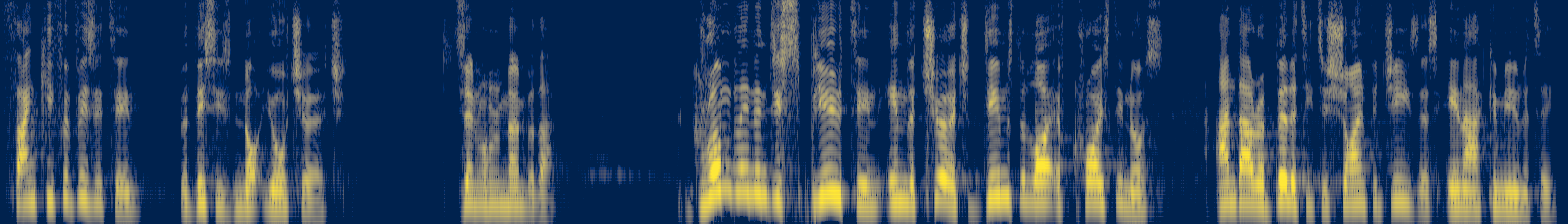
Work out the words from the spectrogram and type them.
thank you for visiting, but this is not your church. Does anyone remember that? Grumbling and disputing in the church dims the light of Christ in us and our ability to shine for Jesus in our community.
